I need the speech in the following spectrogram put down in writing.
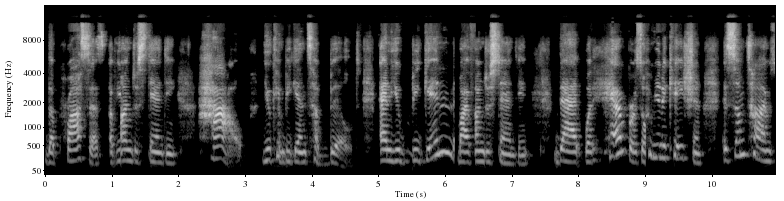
the process of understanding how you can begin to build. And you begin by understanding that what hampers communication is sometimes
